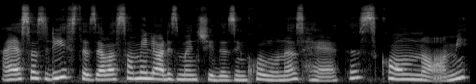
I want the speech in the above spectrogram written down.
Essas listas elas são melhores mantidas em colunas retas, com o nome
